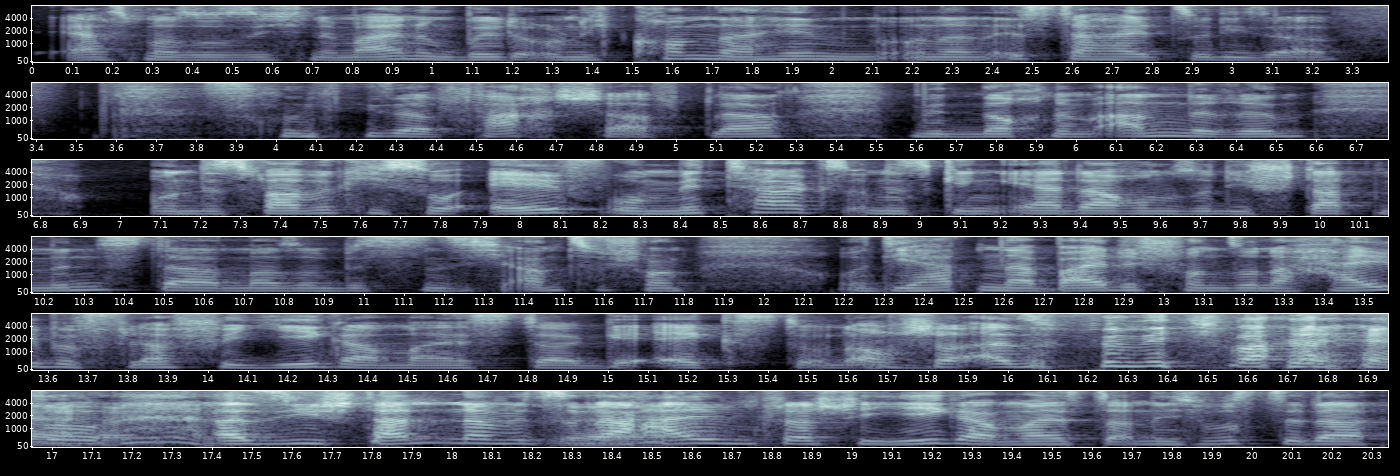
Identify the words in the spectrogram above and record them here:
erstmal so sich eine Meinung bildet und ich komme da hin und dann ist da halt so dieser, so dieser Fachschaftler mit noch einem anderen und es war wirklich so 11 Uhr mittags und es ging eher darum, so die Stadt Münster mal so ein bisschen sich anzuschauen. Und die hatten da beide schon so eine halbe Flasche Jägermeister geäxt und auch schon, also für mich war das so, also die standen da mit so einer Ja. halben Flasche Jägermeister und ich wusste da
